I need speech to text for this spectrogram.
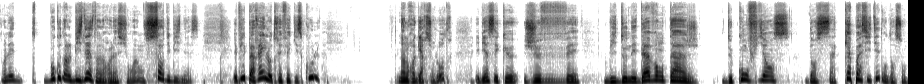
On est beaucoup dans le business dans la relation, hein. on sort du business. Et puis pareil, l'autre effet qui se coule, dans le regard sur l'autre, eh bien c'est que je vais lui donner davantage de confiance dans sa capacité, donc dans son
